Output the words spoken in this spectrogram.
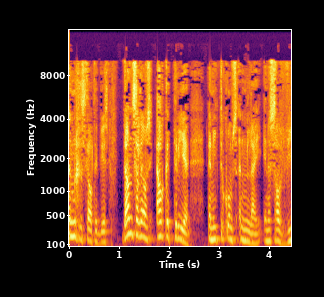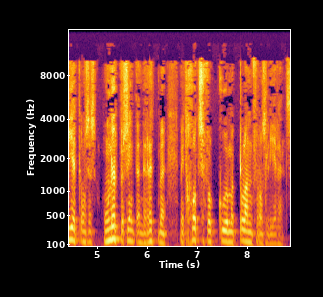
ingesteldheid wees. Dan sal hy ons elke tree in die toekoms inlei en ons sal weet ons is 100% in ritme met God se volkomme plan vir ons lewens.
